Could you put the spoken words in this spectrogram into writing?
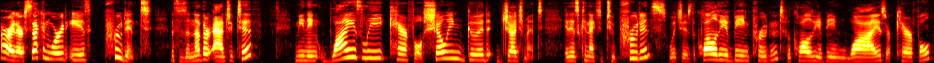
All right, our second word is prudent. This is another adjective meaning wisely careful, showing good judgment. It is connected to prudence, which is the quality of being prudent, the quality of being wise or careful.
